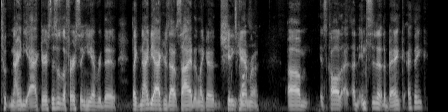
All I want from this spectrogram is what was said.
took 90 actors. This was the first thing he ever did. Like 90 actors outside and like a shitty camera. Um it's called uh, an incident at the bank, I think.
